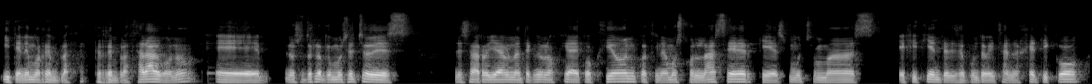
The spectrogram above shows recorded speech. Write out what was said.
y tenemos que reemplazar algo, ¿no? Eh, nosotros lo que hemos hecho es desarrollar una tecnología de cocción, cocinamos con láser, que es mucho más eficiente desde el punto de vista energético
